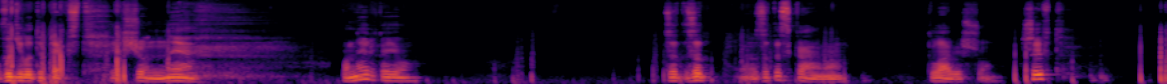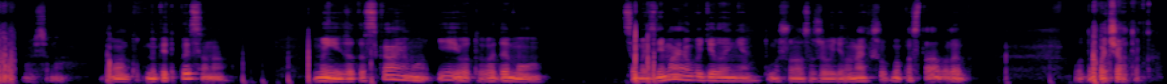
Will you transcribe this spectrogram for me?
виділити текст, якщо не панелькою? За- за- Затискаємо клавішу Shift. Ось вона. Вона тут не підписана. Ми її затискаємо і от ведемо. Це ми знімаємо виділення, тому що у нас вже виділено. Якщо б ми поставили б от на початок.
